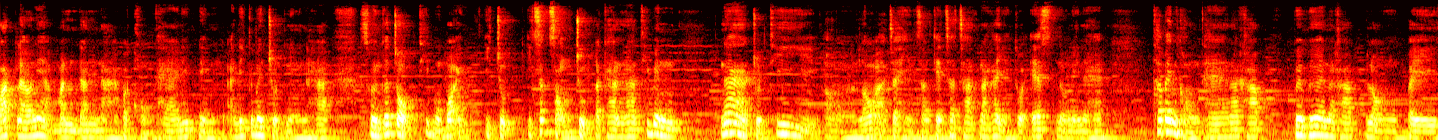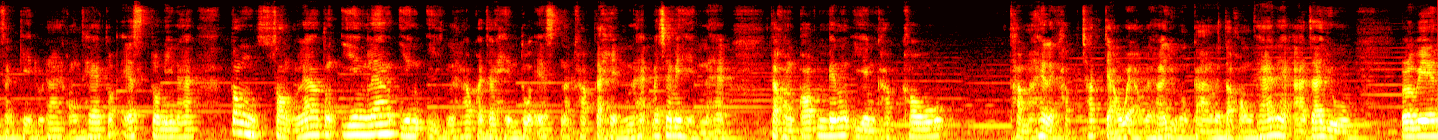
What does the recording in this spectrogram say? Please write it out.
วัดแล้วเนี่ยมันดันหนากว่าของแท้นิดนึง อันนี้ก็เป็นจุดหนึ่งนะฮะ ส่วนกระจกที่ผมบอกอีกอกจุดอีกสัก 2 จุดละกันนะที่เป็นหน้าจุดที่เเราอาจจะเห็นสังเกตชัดๆนะฮะอย่างตัว S ตรงนี้นะฮะ ถ้าเป็นของแท้นะครับเพื่อนๆนะครับลองไปสังเกตดูได้ของแท้ตัว S ตัวนี้นะฮะต้องส่องแล้วต้องเอียงแล้วเอียงอีกนะครับกว่าจะเห็นตัว S นะครับแต่เห็นนะฮะไม่ใช่ไม่เห็นนะฮะแต่ของก๊อฟไม่ต้องเอียงครับเขาทำมาให้เลยครับชัดแจ๋วแหววเลยฮะอยู่ตรงกลางเลยแต่ของแท้เนี่ยอาจจะอยู่ บริเวณ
